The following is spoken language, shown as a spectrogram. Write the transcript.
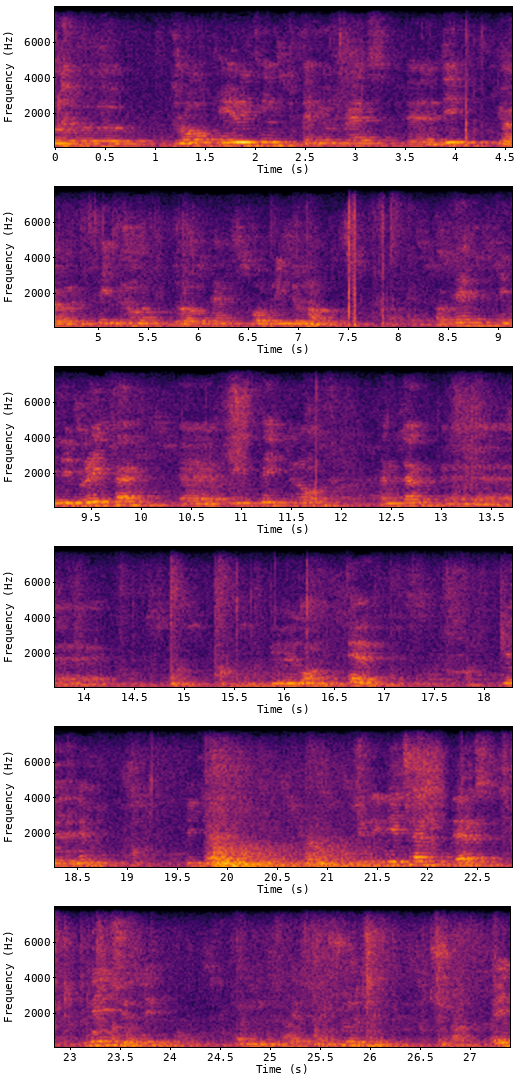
uh, draw everything that your friends uh, did. You are going to take notes, draw, and complete your notes. Okay? In the break time, uh, please take the notes, and then go on. Evet. Gelelim hikaye. Şimdi geçen ders ne çizdik? Şunu çizdik. En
